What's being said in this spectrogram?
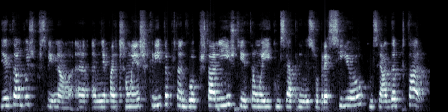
E então depois percebi, não, a, a, minha paixão é a escrita, portanto vou apostar nisto, e então aí comecei a aprender sobre SEO, comecei a adaptar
